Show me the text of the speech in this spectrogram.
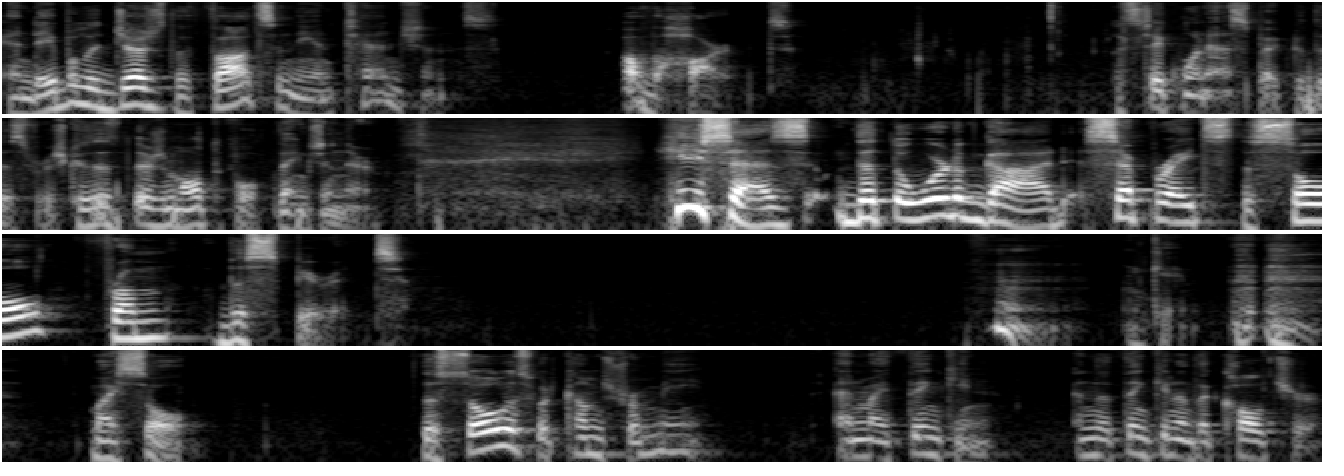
and able to judge the thoughts and the intentions of the heart. Let's take one aspect of this verse because there's multiple things in there. He says that the Word of God separates the soul from the spirit. Hmm, okay. my soul. The soul is what comes from me and my thinking and the thinking of the culture.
